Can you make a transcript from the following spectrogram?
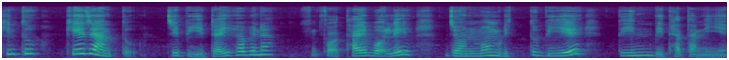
কিন্তু কে জানতো যে বিয়েটাই হবে না? কথায় বলে, জন্ম, মৃত্যু, বিয়ে তিন বিধাতা নিয়ে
